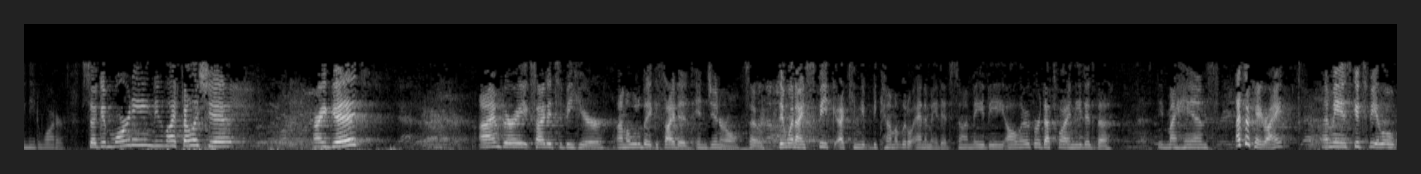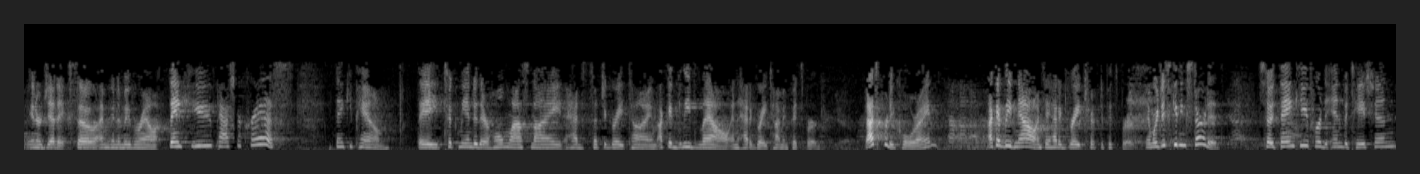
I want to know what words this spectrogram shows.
You need water. So, good morning, New Life Fellowship. Are you good? I'm very excited to be here. I'm a little bit excited in general. So then when I speak, I can become a little animated. So I may be all over. That's why I needed the need my hands. That's okay, right? I mean, it's good to be a little energetic. So I'm going to move around. Thank you, Pastor Chris. Thank you, Pam. They took me into their home last night. Had such a great time. I could leave now and had a great time in Pittsburgh. That's pretty cool, right? I could leave now and say I had a great trip to Pittsburgh. And we're just getting started. So thank you for the invitation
